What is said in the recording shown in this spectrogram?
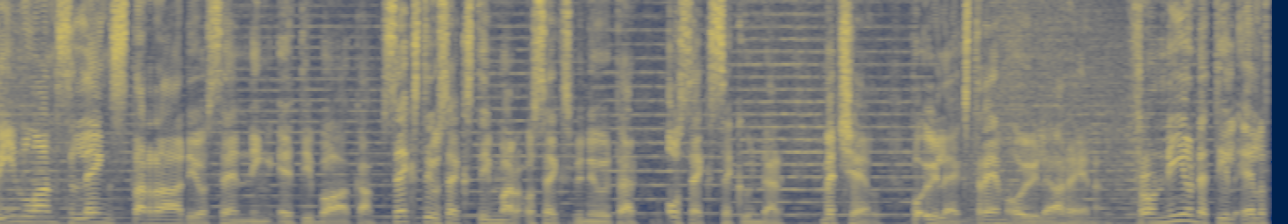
Finlands längsta radiosändning är tillbaka. 66 timmar och 6 minuter och 6 sekunder med Kjell på Yle Extrem och Yle Arena. Från 9 till 11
